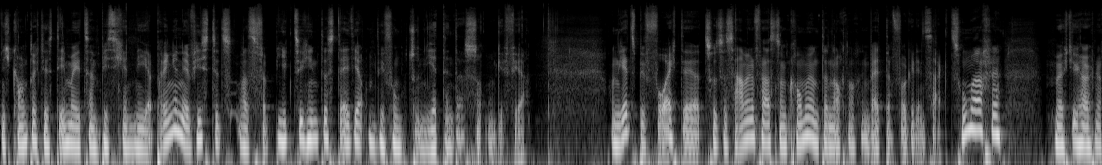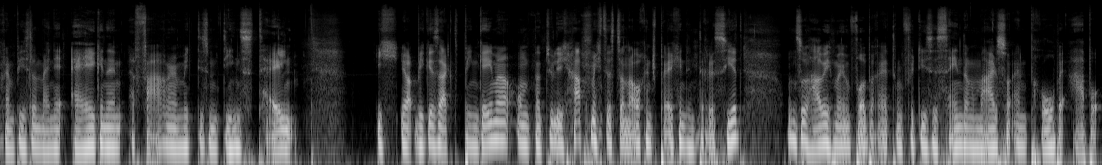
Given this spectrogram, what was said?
ich konnte euch das Thema jetzt ein bisschen näher bringen. Ihr wisst jetzt, was verbirgt sich hinter Stadia und wie funktioniert denn das so ungefähr. Und jetzt, bevor ich zur Zusammenfassung komme und dann auch noch in weiterer Folge den Sack zumache, möchte ich euch noch ein bisschen meine eigenen Erfahrungen mit diesem Dienst teilen. Ich, ja, wie gesagt, bin Gamer und natürlich hat mich das dann auch entsprechend interessiert. Und so habe ich mir in Vorbereitung für diese Sendung mal so ein Probe-Abo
